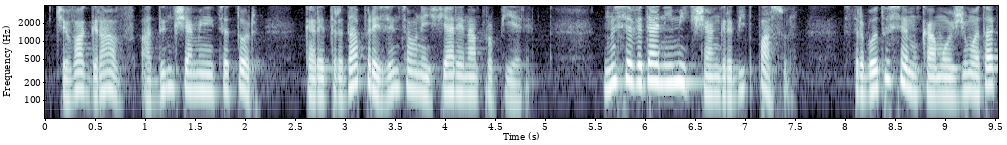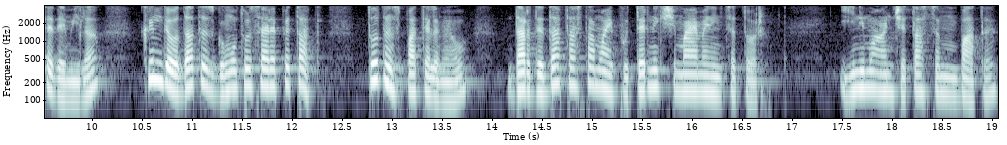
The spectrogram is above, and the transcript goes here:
Ceva grav, adânc și amenințător, care trăda prezența unei fiare în apropiere. Nu se vedea nimic și am grăbit pasul. Străbătusem cam o jumătate de milă, când deodată zgomotul s-a repetat, tot în spatele meu, dar de data asta mai puternic și mai amenințător. Inima a încetat să-mi bată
